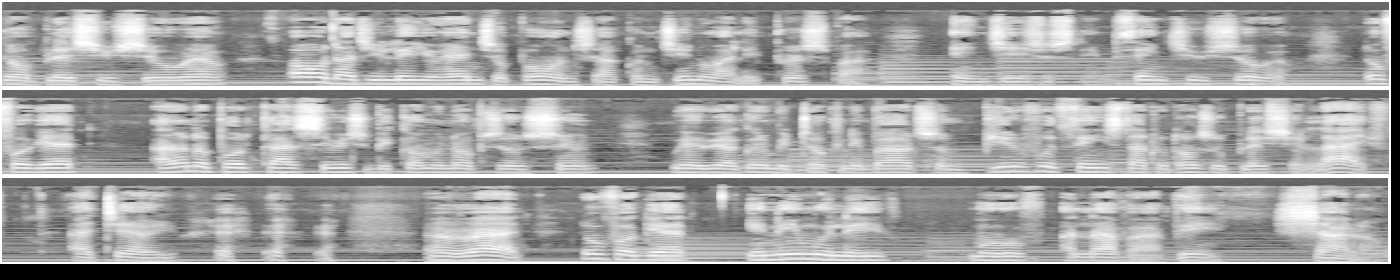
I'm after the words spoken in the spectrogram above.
God bless you so well. All that you lay your hands upon shall continually prosper in Jesus' name. Thank you so well. Don't forget, another podcast series will be coming up so soon where we are going to be talking about some beautiful things that would also bless your life. I tell you. All right. Don't forget, in Him we live, move, and never be. Shalom.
